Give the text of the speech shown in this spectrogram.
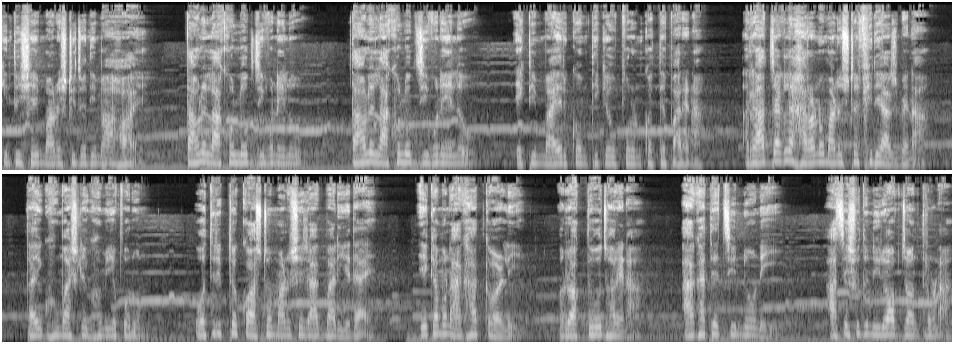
কিন্তু সেই মানুষটি যদি মা হয়, তাহলে লাখো লোক জীবনে এলো। তাহলে লাখো লোক জীবনে এলো। একটি মায়ের কমতি কেউ পূরণ করতে পারে না। রাত জাগলে হারানো মানুষটা ফিরে আসবে না। তাই ঘুম আসলে ঘুমিয়ে পড়ুন। অতিরিক্ত কষ্ট মানুষের রাগ বাড়িয়ে দেয়। এ কেমন আঘাত করলে রক্তও ঝরে না। আঘাতের চিহ্নও নেই। আছে শুধু নীরব যন্ত্রণা।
